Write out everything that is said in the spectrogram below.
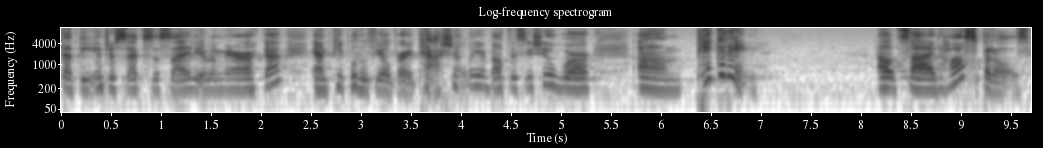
that the Intersex Society of America and people who feel very passionately about this issue were um, picketing outside hospitals.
